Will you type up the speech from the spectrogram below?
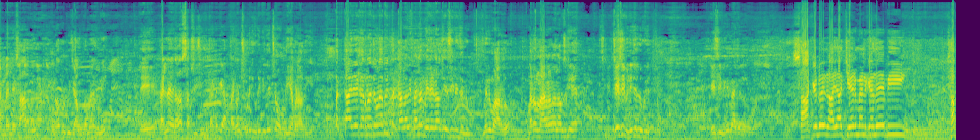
ਐਮਐਲਏ ਸਾਹਿਬ ਨੂੰ ਉਹਨਾਂ ਕੋਲ ਵੀ ਜਾਊਂਗਾ ਮੈਂ ਹੁਣੀ। ਤੇ ਪਹਿਲਾਂ ਇਹਨਾਂ ਦਾ ਸਬਸਟੀਟਿਊਟ ਕੱਢ ਕੇ ਆਪਾਂ ਇਹਨਾਂ ਨੂੰ ਛੋਟੀ ਛੋਟੀ ਕਿਤੇ ਝੌਂਪੜੀਆਂ ਬਣਾ ਦਈਏ। ਧੱਕਾ ਜੇ ਕਰਨਾ ਚਾਹੁੰਦਾ ਵੀ ਧੱਕਾ ਦਾ ਵੀ ਪਹਿਲਾਂ ਮੇਰੇ ਨਾਲ ਜੇਸੀ ਵੀ ਚੱਲੂ। ਮੈਨੂੰ ਮਾਰ ਦਿਓ ਮੈਂ ਤਾਂ ਮਾਰਨ ਵਾਲਾ ਲਫ਼ਜ਼ ਕਿਹਾ। ਜੇਸੀ ਵੀ ਨਹੀਂ ਚੱਲੂਗੀ ਇੱਥੇ। ਜੇਸੀ ਵੀ ਨਹੀਂ ਮੈਂ ਚੱਲੂਗਾ। ਸਾਕਿਬ ਦੇ ਰਾਜਾ ਚੇਅਰਮੈਨ ਕਹਿੰਦੇ ਵੀ ਸਭ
